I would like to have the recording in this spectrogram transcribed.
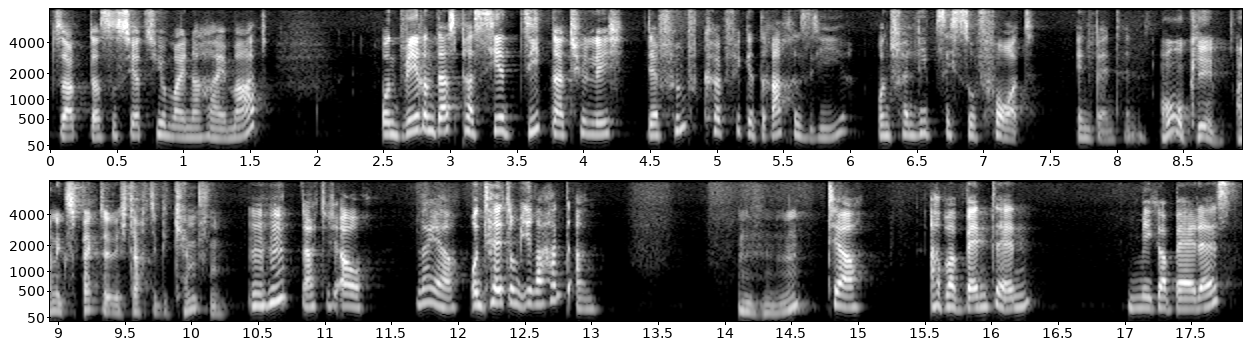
sagt, das ist jetzt hier meine Heimat. Und während das passiert, sieht natürlich der fünfköpfige Drache sie und verliebt sich sofort in Benten. Oh, okay. Unexpected. Ich dachte, die kämpfen. Mhm, dachte ich auch. Naja, und hält um ihre Hand an. Tja, aber Benten, mega badass,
